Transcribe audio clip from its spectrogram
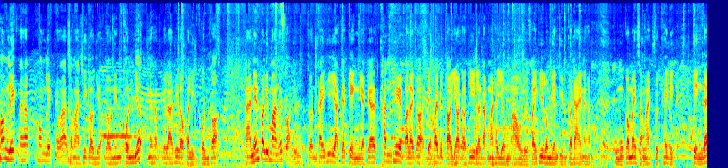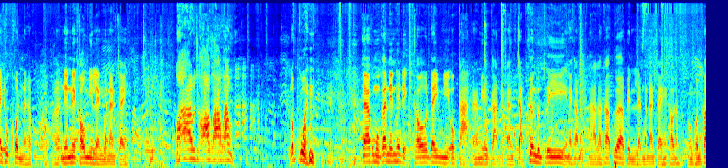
ห้องเล็กนะครับ ห้องเล็กแต่ว่าสมาชิกเราเยอะเราเน้นคนเยอะนะครับ เวลาที่เราผลิตคนก็ อ่าเน้นปริมาณไว้ก่อนนะ ส่วนใครที่อยากจะเก่ง อยากจะขั้นเทพอะไรก็เดี๋ยวค่อยไปต่อยอดเอาที่ระดับมัธยมเอา หรือไปที่โรงเรียนอื่นก็ได้นะครับครูหมูก็ไม่สามารถฝึกให้เด็กเก่งได้ทุกคนนะครับ เน้นให้เขามีแรงบันดาลใจว้าวว้าวว้าวรบกวนนะคุณหมูก็เน้นให้เด็กเขาได้มีโอกาสนะมีโอกาสในการจับเครื่องดนตรีนะครับนะแล้วก็เพื่อเป็นแรงบันดาลใจให้เขาเนะบางคนก็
